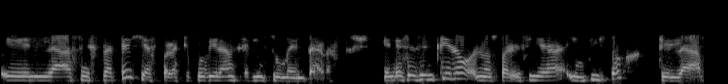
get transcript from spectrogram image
eh, las estrategias para que pudieran ser instrumentadas. En ese sentido, nos parecía, insisto, que la,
